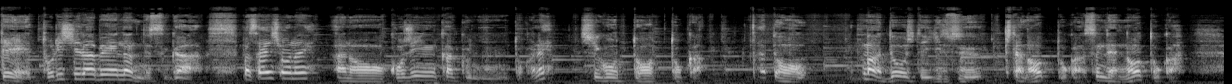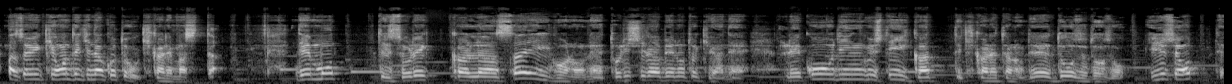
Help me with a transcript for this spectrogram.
て取り調べなんですが、まあ、最初はね、あの個人確認とかね仕事とかとまあどうしてイギリス来たの？とか住んでんの？とか、まあ、そういう基本的なことを聞かれました。でもってそれから最後のね取り調べの時はねレコーディングしていいかって聞かれたのでどうぞどうぞいいですよって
